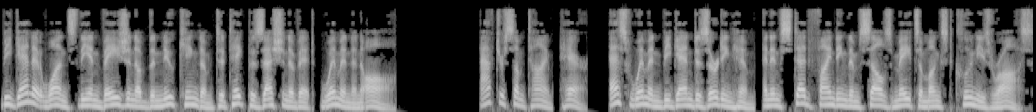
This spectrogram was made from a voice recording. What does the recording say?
began at once the invasion of the new kingdom to take possession of it, women and all. After some time, Hare's women began deserting him, and instead finding themselves mates amongst Clunies Ross'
